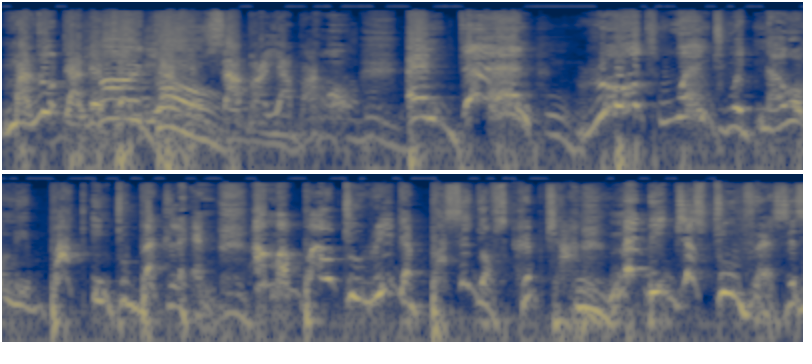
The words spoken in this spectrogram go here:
Maluda le My Kodia God. Zabayabaho. And then Ruth went with Naomi back into Bethlehem. I'm about to read a passage of scripture, maybe just two verses,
